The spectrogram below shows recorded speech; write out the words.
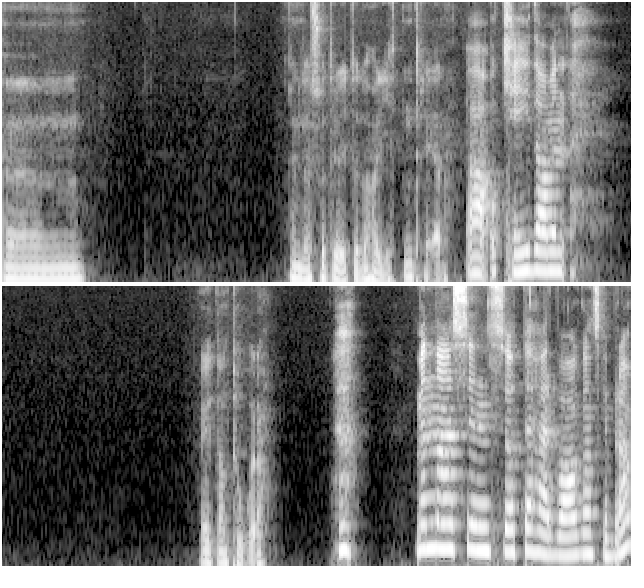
Um, ellers så tror jeg ikke du har gitt en treer. Ja, ok, da, men Jeg har gitt en toer, da. Men jeg syns at det her var ganske bra,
